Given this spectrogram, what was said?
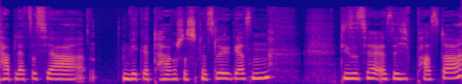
habe letztes Jahr ein vegetarisches Schnitzel gegessen. Dieses Jahr esse ich Pasta.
